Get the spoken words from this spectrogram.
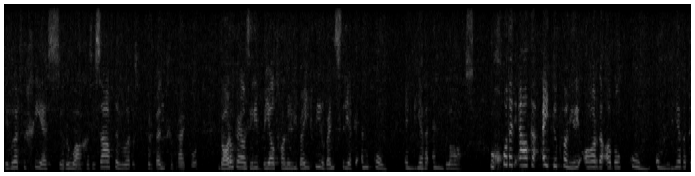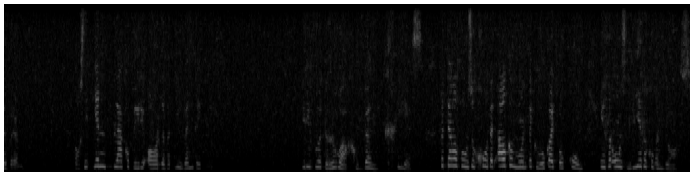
Die woord vir gees, ruach, is dieselfde woord as vir wind gebruik word. Daarom kry ons hierdie beeld van hoe die vier windstreke inkom en lewe inblaas. Hoe God uit elke uithoek van hierdie aarde af wil kom om lewe te bring. Daar's nie een plek op hierdie aarde wat nie wind het nie. Hierdie woord ruach, wind, gees, vertel vir ons hoe God uit elke moontlike hoek uit wil kom en vir ons lewe kom inblaas.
